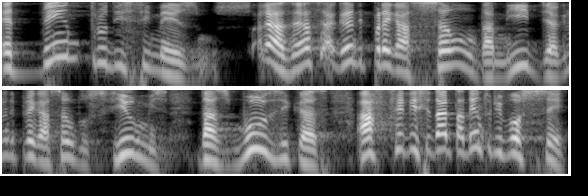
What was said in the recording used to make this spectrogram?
é dentro de si mesmos. Aliás, essa é a grande pregação da mídia, a grande pregação dos filmes, das músicas. A felicidade está dentro de você.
